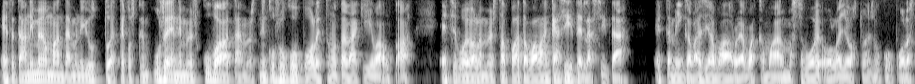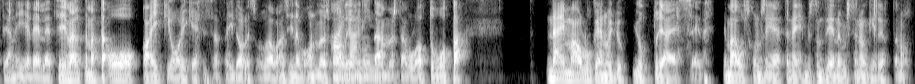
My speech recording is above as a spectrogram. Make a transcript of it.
että tämä on nimenomaan tämmöinen juttu, että koska usein ne myös kuvaa tämmöistä niin kuin sukupuolittunutta väkivaltaa, että se voi olla myös tapa tavallaan käsitellä sitä, että minkälaisia vaaroja vaikka maailmassa voi olla johtuen sukupuolesta ja niin edelleen. Että se ei välttämättä ole kaikki oikeasti sellaista idollisuutta, vaan siinä on myös Aivan paljon niin niin. tämmöistä ulottuvuutta – näin mä oon lukenut juttuja ja esseitä. Ja mä uskon siihen, että ne ihmiset on tiennyt, mistä ne on kirjoittanut.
